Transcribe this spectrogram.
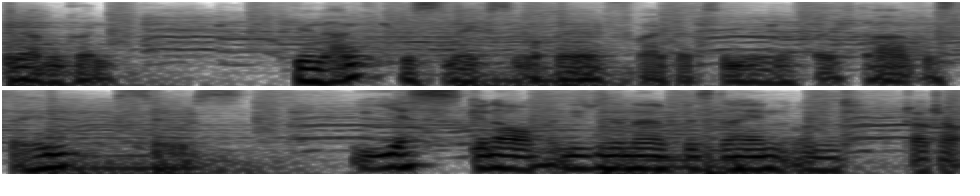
bewerben könnt. Vielen Dank, bis nächste Woche. Freitag sind wir wieder für euch da. Bis dahin, Servus. Yes, genau. In diesem Sinne, bis dahin und ciao, ciao.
